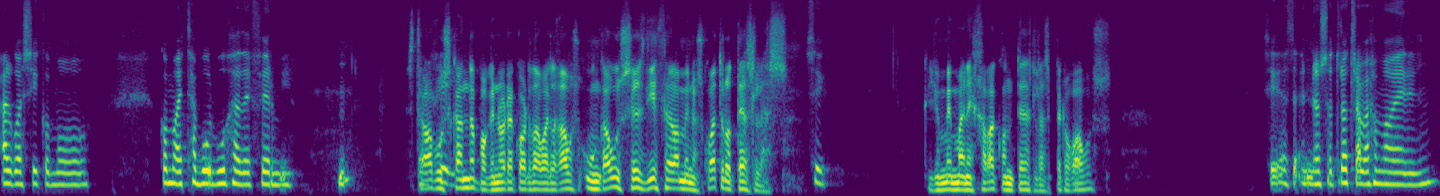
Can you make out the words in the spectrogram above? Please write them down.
algo así como, como esta burbuja de Fermi. Estaba buscando porque no recordaba el Gauss. Un Gauss es 10 a la menos 4 Teslas. Sí. Que yo me manejaba con Teslas, pero Gauss. Sí, nosotros trabajamos en,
